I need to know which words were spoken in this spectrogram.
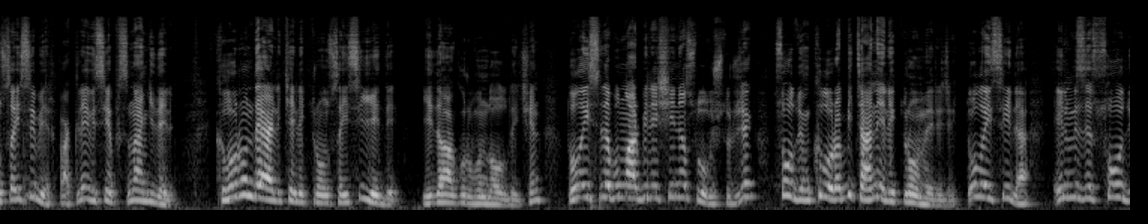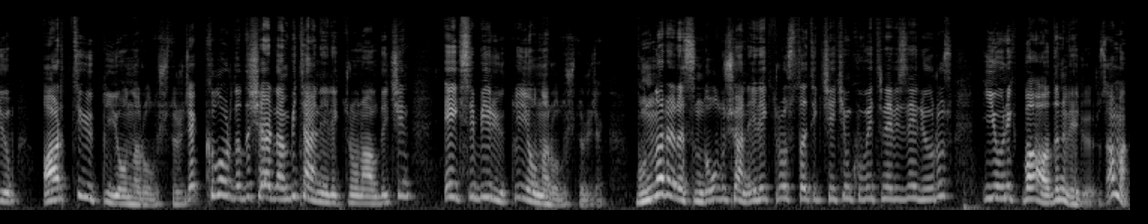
elektron sayısı bir. Bak Lewis yapısından gidelim. Klorun değerlik elektron sayısı yedi. 7A grubunda olduğu için. Dolayısıyla bunlar bileşiği nasıl oluşturacak? Sodyum klora bir tane elektron verecek. Dolayısıyla elimizde sodyum artı yüklü iyonlar oluşturacak. Klor da dışarıdan bir tane elektron aldığı için eksi bir yüklü iyonlar oluşturacak. Bunlar arasında oluşan elektrostatik çekim kuvvetine biz ne diyoruz? İyonik bağ adını veriyoruz. Ama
